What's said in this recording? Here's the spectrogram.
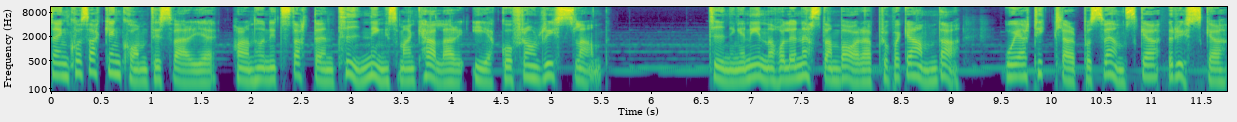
Sen kosacken kom till Sverige har han hunnit starta en tidning som han kallar Eko från Ryssland. Tidningen innehåller nästan bara propaganda och i artiklar på svenska, ryska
